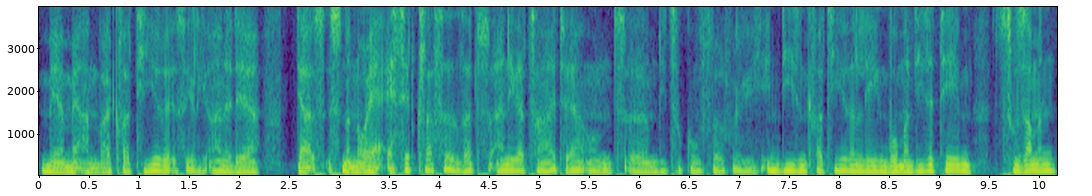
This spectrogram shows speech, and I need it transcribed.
mehr mehr an, weil Quartiere ist sicherlich eine der, ja, es ist eine neue Assetklasse seit einiger Zeit, ja, und ähm, die Zukunft wird wirklich in diesen Quartieren liegen, wo man diese Themen zusammen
